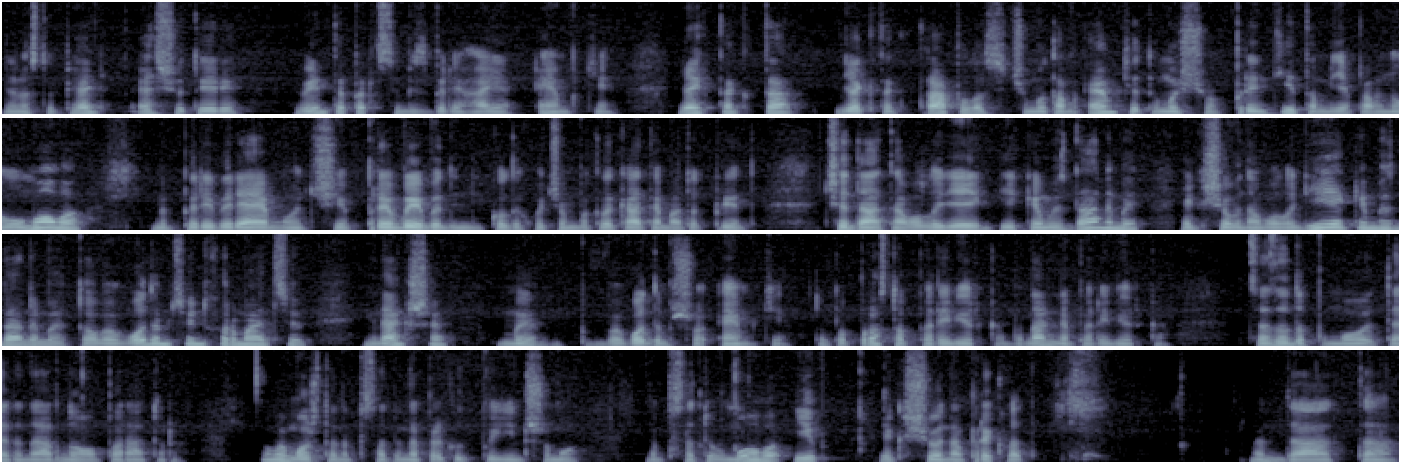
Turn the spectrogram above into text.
95 S4, він тепер собі зберігає empty. Як так, та, як так трапилося, чому там empty? Тому що в принті там є певна умова. Ми перевіряємо, чи при виведенні, коли хочемо викликати метод print, чи дата володіє якимись даними. Якщо вона володіє якимись даними, то виводимо цю інформацію, інакше ми виводимо, що empty. Тобто просто перевірка, банальна перевірка. Це за допомогою тернарного оператора. Ну, ви можете написати, наприклад, по-іншому. Написати умова if, якщо, наприклад, дата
